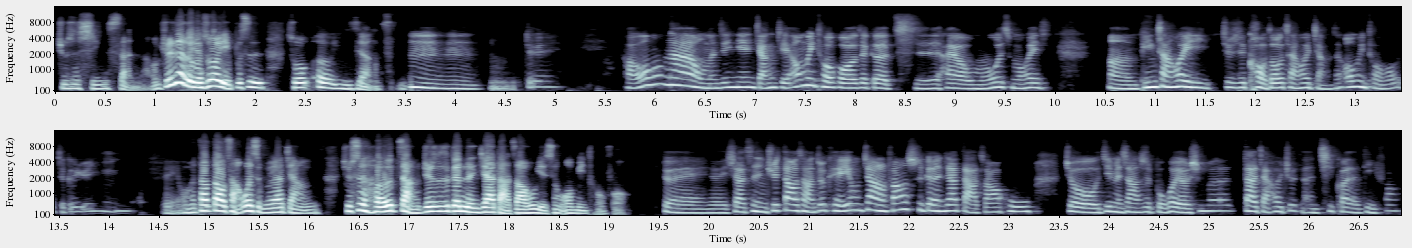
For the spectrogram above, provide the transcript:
就是心善啦。我觉得那个有时候也不是说恶意这样子。嗯嗯嗯对。好，那我们今天讲解“阿弥陀佛”这个词，还有我们为什么会嗯平常会就是口头禅会讲成“阿弥陀佛”这个原因。对，我们到道场为什么要讲？就是合掌，就是跟人家打招呼也是用阿弥陀佛。对对，下次你去道场就可以用这样的方式跟人家打招呼，就基本上是不会有什么大家会觉得很奇怪的地方。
